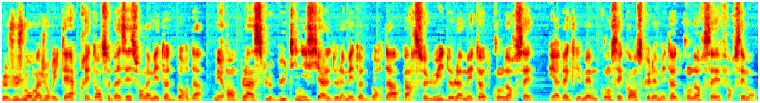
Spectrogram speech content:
Le jugement majoritaire prétend se baser sur la méthode Borda, mais remplace le but initial de la méthode Borda par celui de la méthode Condorcet, et avec les mêmes conséquences que la méthode Condorcet, forcément.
